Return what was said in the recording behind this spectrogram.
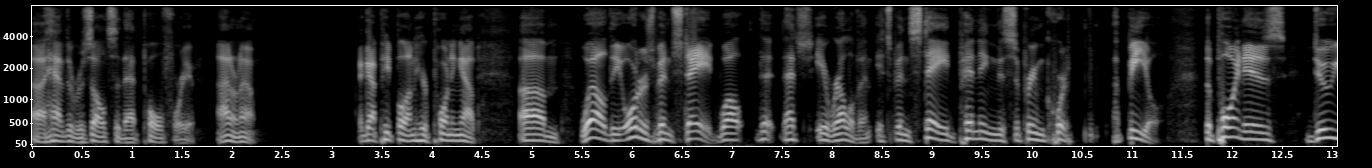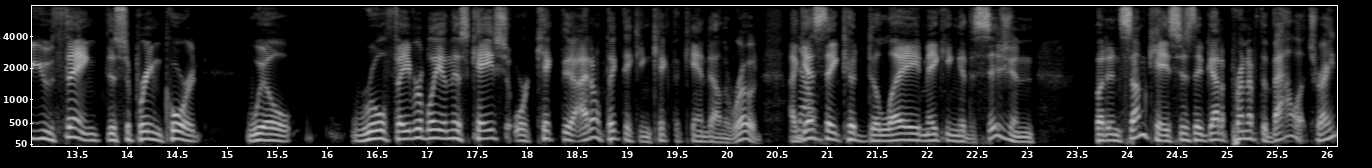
uh, have the results of that poll for you. I don't know. I got people on here pointing out, um, well, the order's been stayed. Well, th- that's irrelevant. It's been stayed pending the Supreme Court appeal. The point is, do you think the Supreme Court will rule favorably in this case or kick the I don't think they can kick the can down the road. I No. guess they could delay making a decision, but in some cases they've got to print up the ballots, right?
